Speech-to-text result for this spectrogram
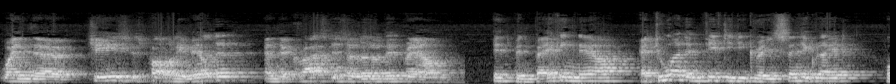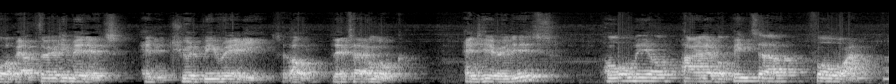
when the cheese is properly melted and the crust is a little bit brown. It's been baking now at 250 degrees centigrade for about 30 minutes and it should be ready. So let's have a look. And here it is, wholemeal pineapple pizza for one.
